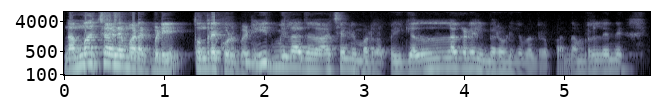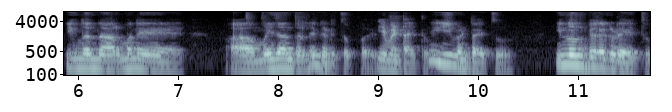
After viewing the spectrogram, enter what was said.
ನಮ್ಮ ಆಚರಣೆ ಮಾಡಕ್ ಬಿಡಿ ತೊಂದರೆ ಕೊಡ್ಬೇಡಿ. ಈದ್ ಮಿಲಾದ್ ಆಚರಣೆ ಮಾಡ್ರಪ್ಪ. ಈಗ ಎಲ್ಲ ಕಡೆ ಮೆರವಣಿಗೆ ಬಂದ್ರಪ್ಪ. ನಮ್ರಲ್ಲೇನೆ ಈಗ ನನ್ನ ಅರಮನೆ ಮೈದಾನದಲ್ಲೇ ನಡೀತಪ್ಪ ಇವೆಂಟ್ ಆಯ್ತು. ಈವೆಂಟ್ ಆಯ್ತು. ಇನ್ನೊಂದು ಬೇರೆ ಕಡೆ ಆಯ್ತು.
